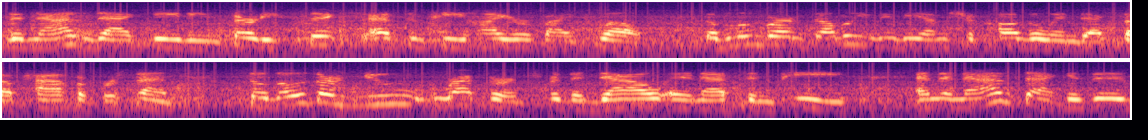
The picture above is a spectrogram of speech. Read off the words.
the Nasdaq gaining 36, S&P higher by 12. The Bloomberg WBBM Chicago Index up half a percent. So those are new records for the Dow and S&P, and the Nasdaq is in,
